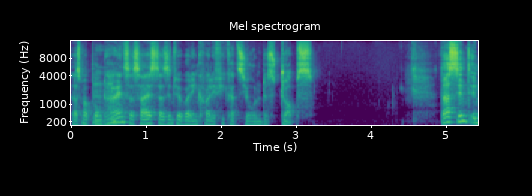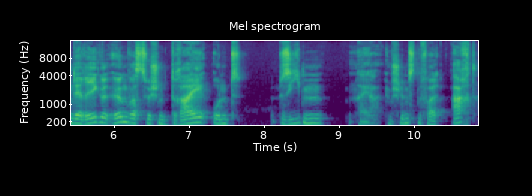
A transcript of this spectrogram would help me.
Das ist mal Punkt 1, das heißt, da sind wir bei den Qualifikationen des Jobs. Das sind in der Regel irgendwas zwischen drei und sieben, naja, im schlimmsten Fall acht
